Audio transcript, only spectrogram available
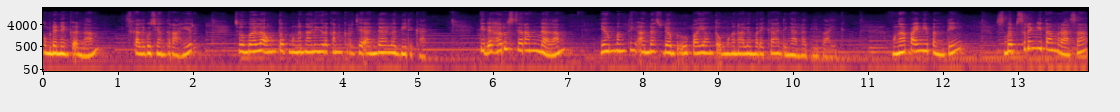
Kemudian yang keenam, sekaligus yang terakhir, cobalah untuk mengenali rekan kerja Anda lebih dekat. Tidak harus secara mendalam, yang penting Anda sudah berupaya untuk mengenali mereka dengan lebih baik. Mengapa ini penting? Sebab sering kita merasa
